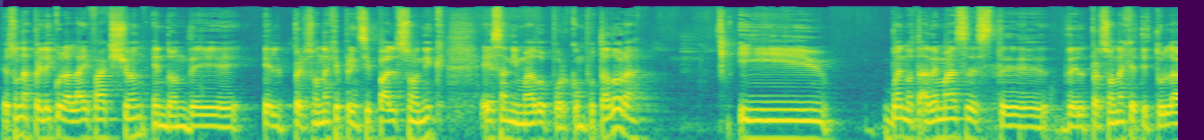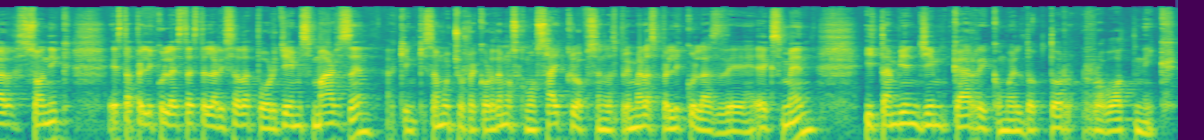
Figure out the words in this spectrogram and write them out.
Es una película live action en donde el personaje principal, Sonic, es animado por computadora. Y bueno, además este, del personaje titular Sonic, esta película está estelarizada por James Marsden, a quien quizá muchos recordemos como Cyclops en las primeras películas de X-Men, y también Jim Carrey como el Dr. Robotnik.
